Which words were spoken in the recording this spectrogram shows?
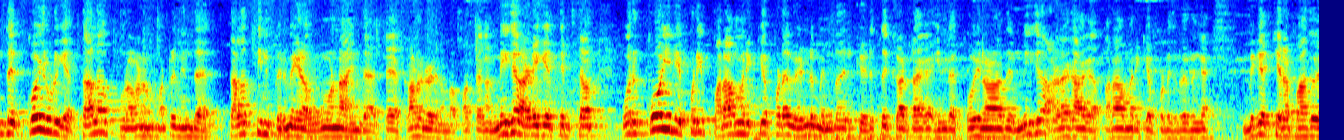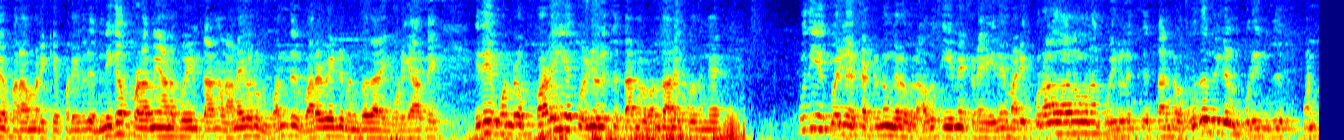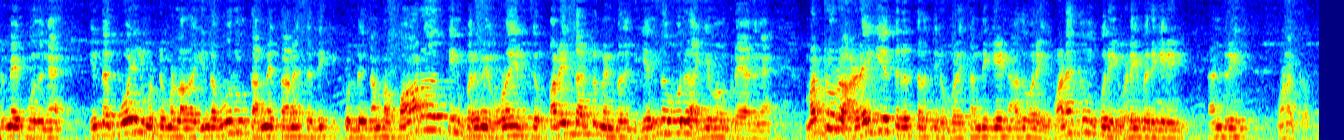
இந்த கோயிலுடைய தல புராணம் மற்றும் இந்த தலத்தின் பெருமைகளை ஒவ்வொன்றா இந்த காணொலியில் நம்ம பார்த்தாங்க. மிக அழகிய திட்டம் ஒரு கோயில் எப்படி பராமரிக்கப்பட வேண்டும் என்பதற்கு எடுத்துக்காட்டாக இந்த கோயிலானது மிக அழகாக பராமரிக்கப்படுகிறதுங்க. மிகச் சிறப்பாகவே பராமரிக்கப்படுகிறது. மிக பழமையான கோயில். தாங்கள் அனைவரும் வந்து வர வேண்டும் என்பதால் எங்களுடைய ஆசை. இதே போன்ற பழைய கோயில்களுக்கு தாங்கள் வந்தாலே போதுங்க. புதிய கோயில்கள் கட்டணுங்கிற ஒரு அவசியமே கிடையாது. இதே மாதிரி புராதனமான கோயில்களுக்கு தங்கள் உதவிகள் புரிந்து மட்டுமே போதுங்க. இந்த கோயில் மட்டுமல்லாத இந்த ஊரும் தன்னைத்தானே செதுக்கிக் கொண்டு நம்ம பாரதத்தின் பெருமை உலகிற்கு பறைசாற்றும் என்பதில் எந்த ஒரு ஐயமும் கிடையாதுங்க. மற்றொரு அழகிய திருத்தலத்தில் உங்களை சந்திக்கிறேன். அதுவரை வணக்கம் கூறி விடைபெறுகிறேன். நன்றி. வணக்கம்.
